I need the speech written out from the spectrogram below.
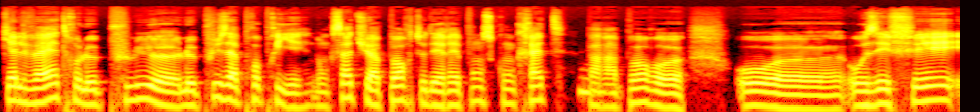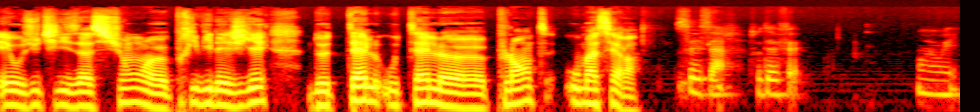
quel va être le plus, le plus approprié. Donc ça, tu apportes des réponses concrètes par rapport aux, aux, effets et aux utilisations privilégiées de telle ou telle plante ou macérat. C'est ça, tout à fait. Oui, oui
